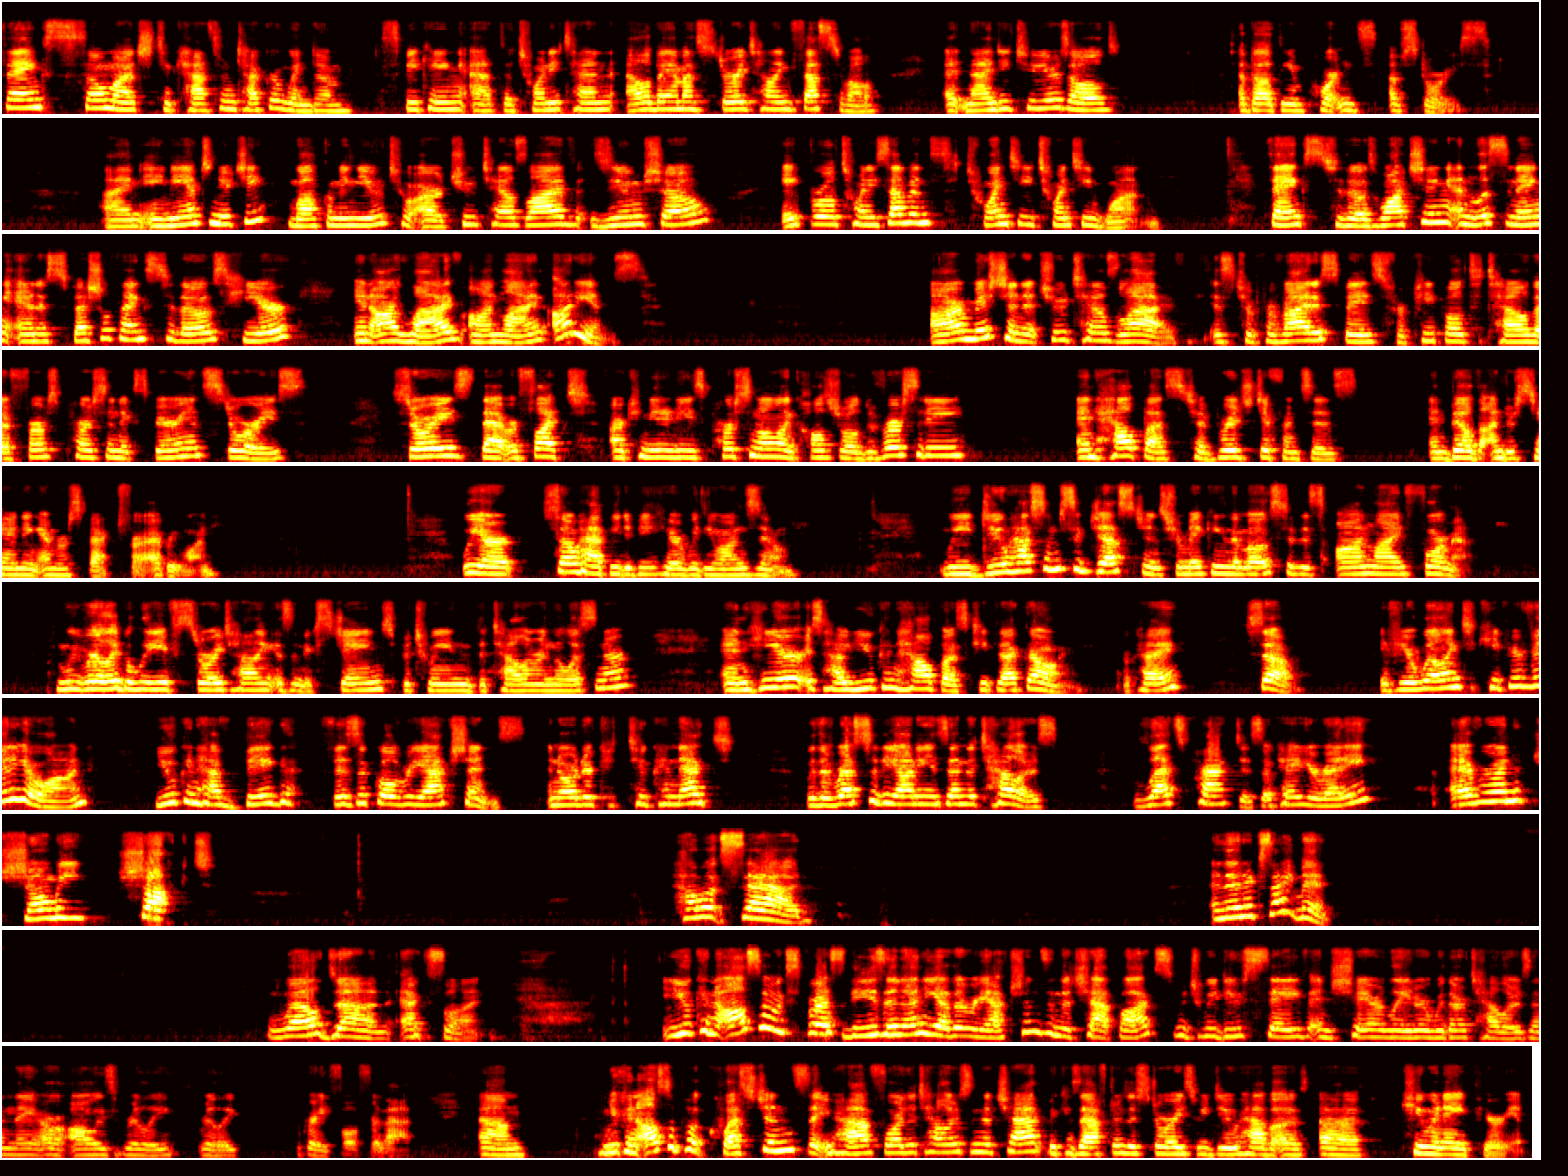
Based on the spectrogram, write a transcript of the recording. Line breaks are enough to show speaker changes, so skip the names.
Thanks so much to Kathryn Tucker Windham speaking at the 2010 Alabama Storytelling Festival at 92 years old about the importance of stories. I'm Amy Antonucci, welcoming you to our True Tales Live Zoom show, April 27th, 2021. Thanks to those watching and listening, and a special thanks to those here in our live online audience. Our mission at True Tales Live is to provide a space for people to tell their first person experience stories, stories that reflect our community's personal and cultural diversity and help us to bridge differences and build understanding and respect for everyone. We are so happy to be here with you on Zoom. We do have some suggestions for making the most of this online format. We really believe storytelling is an exchange between the teller and the listener. And here is how you can help us keep that going. Okay. So if you're willing to keep your video on, you can have big physical reactions in order to connect with the rest of the audience and the tellers. Let's practice. Okay. You ready? Everyone, show me shocked. How about sad? And then excitement. Well done. Excellent. You can also express these and any other reactions in the chat box, which we do save and share later with our tellers, and they are always really, really grateful for that. Um, you can also put questions that you have for the tellers in the chat because after the stories, we do have a, a Q&A period,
